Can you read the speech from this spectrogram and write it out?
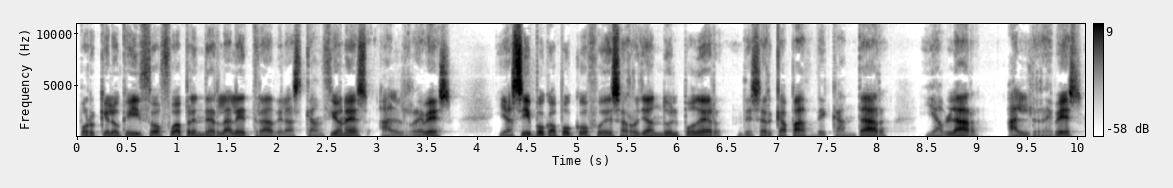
porque lo que hizo fue aprender la letra de las canciones al revés. Y así poco a poco fue desarrollando el poder de ser capaz de cantar y hablar al revés.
